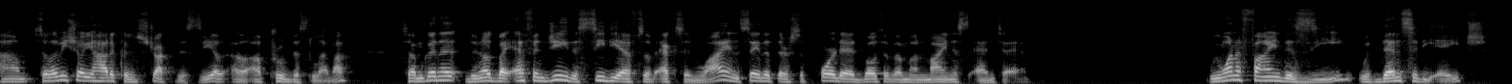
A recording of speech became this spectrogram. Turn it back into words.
Um, so let me show you how to construct this z. I'll, I'll, prove this lemma. So I'm going to denote by f and g the CDFs of x and y and say that they're supported, both of them, on minus n to n. We want to find a z with density h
